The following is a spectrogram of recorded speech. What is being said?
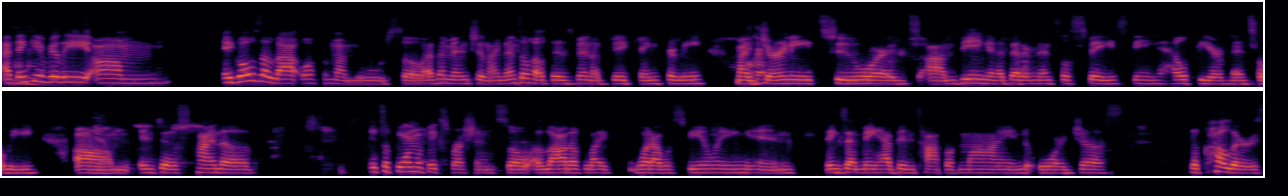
I think mm-hmm. it really um it goes a lot off of my mood. So as I mentioned, like mental health has been a big thing for me. My okay. journey towards um, being in a better mental space, being healthier mentally, um, yeah. and just kind of it's a form of expression. So a lot of like what I was feeling and things that may have been top of mind or just the colors,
